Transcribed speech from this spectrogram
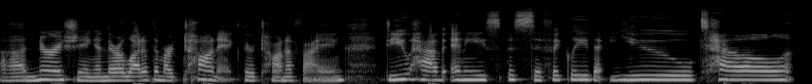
uh, nourishing, and there a lot of them are tonic. They're tonifying. Do you have any specifically that you tell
